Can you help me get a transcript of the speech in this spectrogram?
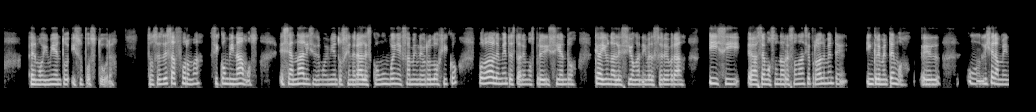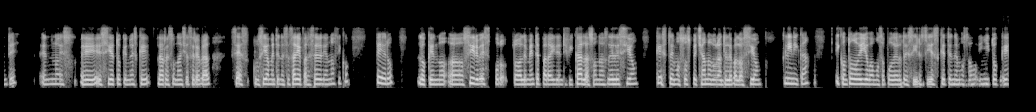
el movimiento y su postura. Entonces, de esa forma, si combinamos ese análisis de movimientos generales con un buen examen neurológico, probablemente estaremos prediciendo que hay una lesión a nivel cerebral. Y si hacemos una resonancia, probablemente incrementemos el, ligeramente no es, eh, es cierto que no es que la resonancia cerebral sea exclusivamente necesaria para hacer el diagnóstico, pero lo que no uh, sirve es por, probablemente para identificar las zonas de lesión que estemos sospechando durante la evaluación clínica y con todo ello vamos a poder decir si es que tenemos a un niñito que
